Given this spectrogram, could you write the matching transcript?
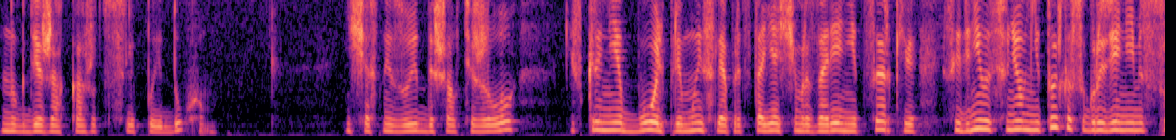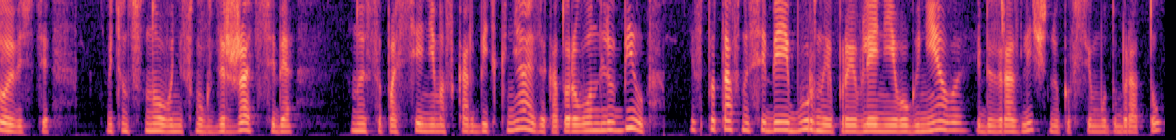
но где же окажутся слепые духом? Несчастный Зуид дышал тяжело. Искренняя боль при мысли о предстоящем разорении церкви соединилась в нем не только с угрызениями совести, ведь он снова не смог сдержать себя, но и с опасением оскорбить князя, которого он любил – испытав на себе и бурные проявления его гнева, и безразличную ко всему доброту.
